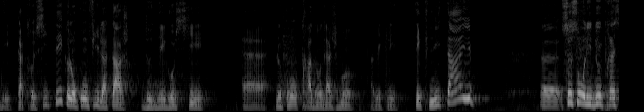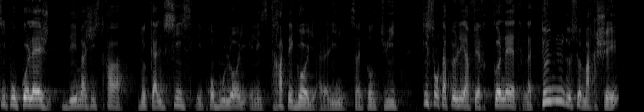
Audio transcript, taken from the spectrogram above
des quatre cités que l'on confie la tâche de négocier euh, le contrat d'engagement avec les technitailles, euh, ce sont les deux principaux collèges des magistrats de Calcis, les probouloi et les stratégoi à la ligne 58, qui sont appelés à faire connaître la tenue de ce marché,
